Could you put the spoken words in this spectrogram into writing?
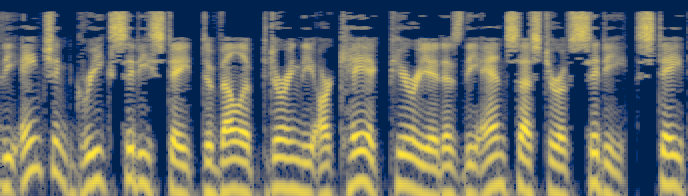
The ancient Greek city-state developed during the Archaic period as the ancestor of city, state,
